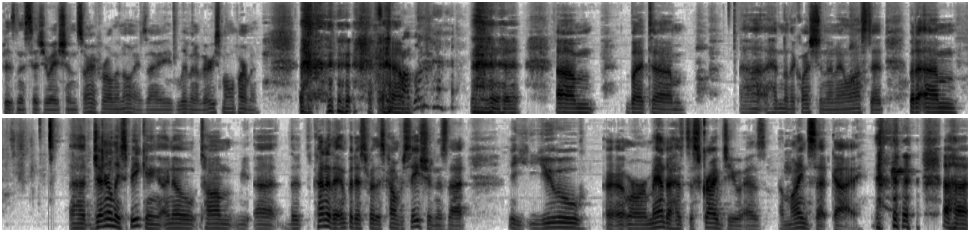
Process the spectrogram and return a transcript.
business situation. Sorry for all the noise. I live in a very small apartment. um, problem. um, but um, uh, I had another question and I lost it. But um, uh, generally speaking, I know Tom. Uh, the kind of the impetus for this conversation is that you uh, or Amanda has described you as a mindset guy, uh,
